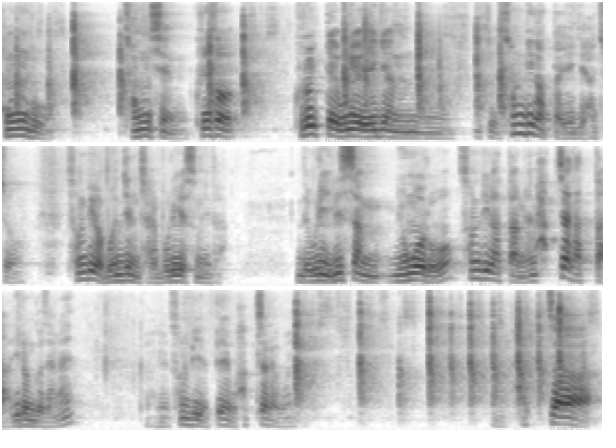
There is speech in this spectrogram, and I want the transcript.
공부, 정신. 그래서 그럴 때 우리가 얘기하는 선비 같다 얘기하죠. 선비가 뭔지는 잘 모르겠습니다. 근데 우리 일상 용어로 선비 같다 면 학자 같다 이런 거잖아요. 그러니까 선비 빼고 학자라고 하죠. 학자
